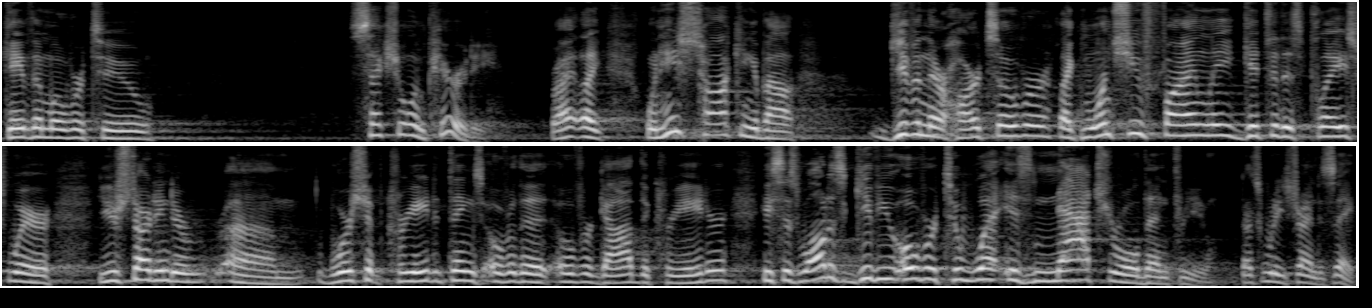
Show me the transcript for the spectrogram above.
Gave them over to sexual impurity, right? Like when he's talking about giving their hearts over, like once you finally get to this place where you're starting to um, worship created things over, the, over God, the creator, he says, Well, I'll just give you over to what is natural then for you. That's what he's trying to say.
